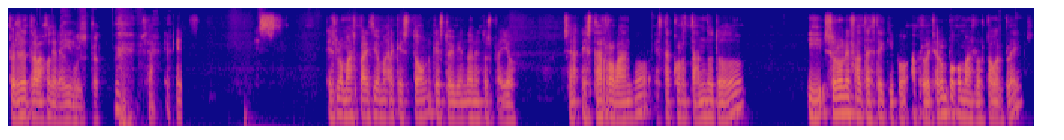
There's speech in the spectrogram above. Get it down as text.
pero es el trabajo de Bailey. O sea, es, lo más parecido a Mark Stone que estoy viendo en estos playoffs. O sea, está robando, está cortando todo y solo le falta a este equipo aprovechar un poco más los power plays,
